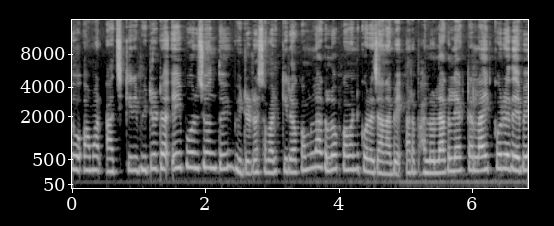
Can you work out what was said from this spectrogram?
তো আমার আজকের ভিডিওটা এই পর্যন্তই। ভিডিওটা সবার কীরকম লাগল কমেন্ট করে জানাবে। আর ভালো লাগলে একটা লাইক করে দেবে।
